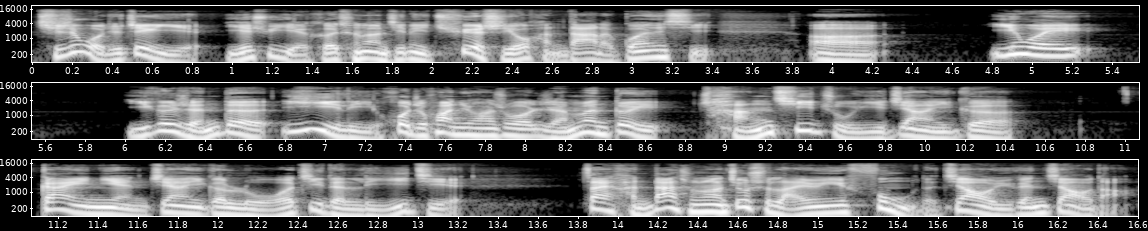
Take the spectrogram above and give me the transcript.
其实我觉得这个也也许也和成长经历确实有很大的关系，啊，因为一个人的毅力，或者换句话说，人们对长期主义这样一个概念、这样一个逻辑的理解，在很大程度上就是来源于父母的教育跟教导。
